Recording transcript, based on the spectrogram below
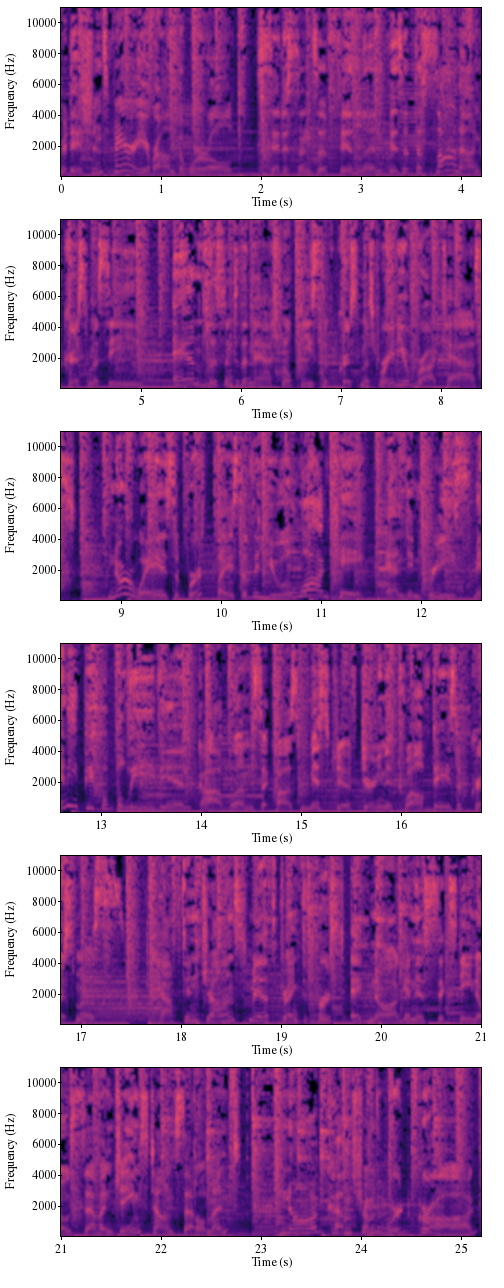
traditions vary around the world. Citizens of Finland visit the sauna on Christmas Eve and listen to the National Peace of Christmas radio broadcast. Norway is the birthplace of the Yule log cake. And in Greece, many people believe in goblins that cause mischief during the 12 days of Christmas. Captain John Smith drank the first eggnog in his 1607 Jamestown settlement. Nog comes from the word grog,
